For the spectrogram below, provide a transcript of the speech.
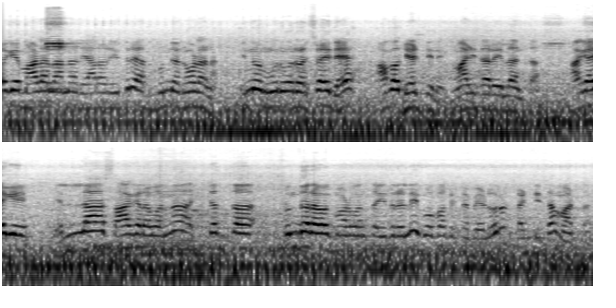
ಬಗ್ಗೆ ಮಾಡಲ್ಲ ಅನ್ನೋದು ಯಾರು ಇದ್ರೆ ಅದು ಮುಂದೆ ನೋಡೋಣ. ಇನ್ನೂ ಮೂರುವರೆ ವರ್ಷ ಇದೆ. ಆವಾಗ ಹೇಳ್ತೀನಿ. ಮಾಡಿದ್ದಾರೆ ಇಲ್ಲ ಅಂತ. ಹಾಗಾಗಿ ಎಲ್ಲ ಸಾಗರವನ್ನು ಅತ್ಯಂತ ಸುಂದರವಾಗಿ ಮಾಡುವಂಥ ಇದರಲ್ಲಿ ಗೋಪಾಲಕೃಷ್ಣ ಬೇಳೂರು ಖಂಡಿತ ಮಾಡ್ತಾರೆ.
